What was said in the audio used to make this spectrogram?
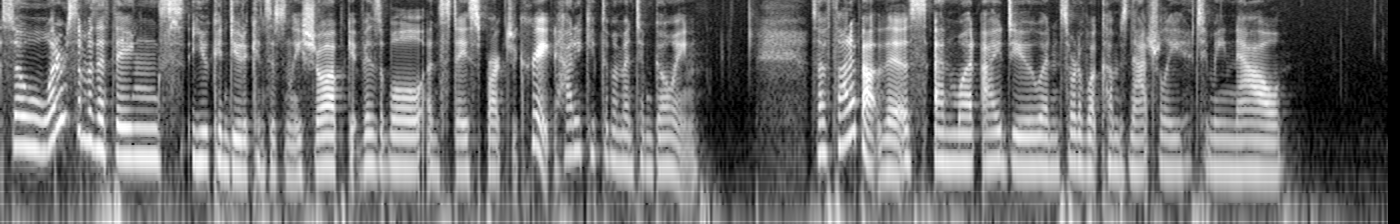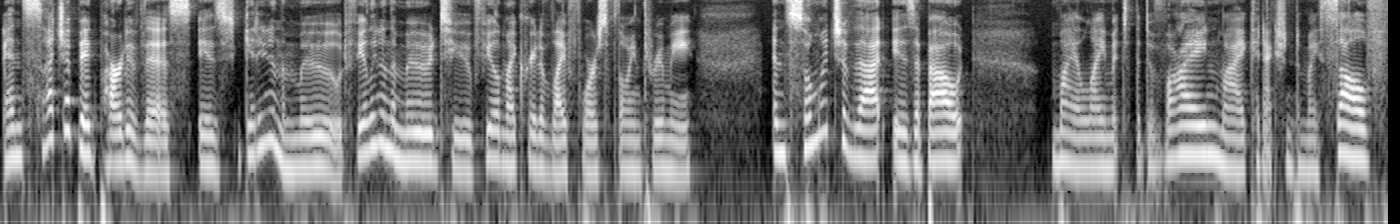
So, what are some of the things you can do to consistently show up, get visible, and stay sparked to create? How do you keep the momentum going? So, I've thought about this and what I do, and sort of what comes naturally to me now. And such a big part of this is getting in the mood, feeling in the mood to feel my creative life force flowing through me. And so much of that is about my alignment to the divine, my connection to myself,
